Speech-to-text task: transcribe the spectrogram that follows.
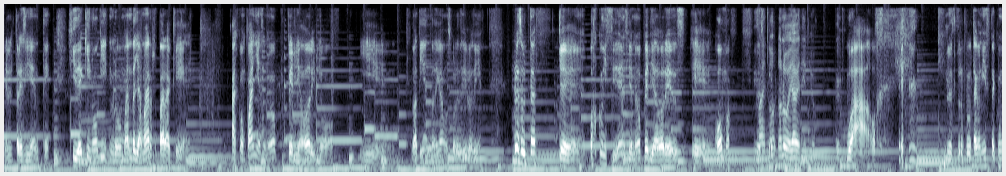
el presidente Hideki Nogi lo manda a llamar para que acompañe a su nuevo peleador y lo, y lo atienda, digamos, por decirlo así. Resulta que, oh coincidencia, el nuevo peleador es eh, Oma. Nuestro... Ay, no, no, lo veía venir yo. ¡Wow! nuestro protagonista con...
